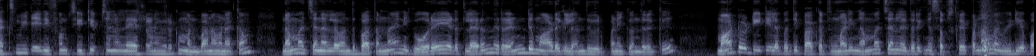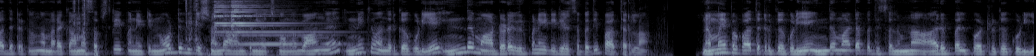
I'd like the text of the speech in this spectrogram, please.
Lakshmi dairy farms YouTube channel நேரில் அனைவருக்கும் அன்பான வணக்கம். நம்ம சேனலில் வந்து பார்த்தோம்னா இன்றைக்கி ஒரே இடத்துல இருந்து ரெண்டு மாடுகள் வந்து விற்பனைக்கு வந்திருக்கு. மாட்டோ டீட்டெயிலை பற்றி பார்க்கறதுக்கு முன்னாடி நம்ம சேனல் இது வரைக்கும் சப்ஸ்கிரைப் பண்ணாமல் வீடியோ பார்த்துட்டு இருக்கவங்க மறக்காமல் சப்ஸ்கிரைப் பண்ணிவிட்டு நோட்டிஃபிகேஷன் வந்து ஆன் பண்ணி வச்சுக்கோங்க. வாங்க இன்றைக்கி வந்திருக்கக்கூடிய இந்த மாட்டோட விற்பனை டீட்டெயில்ஸை பற்றி பார்த்துடலாம். நம்ம இப்போ பார்த்துட்டு இருக்கக்கூடிய இந்த மாட்டை பற்றி சொல்லணும்னா ஆறு பல் போட்டிருக்கக்கூடிய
